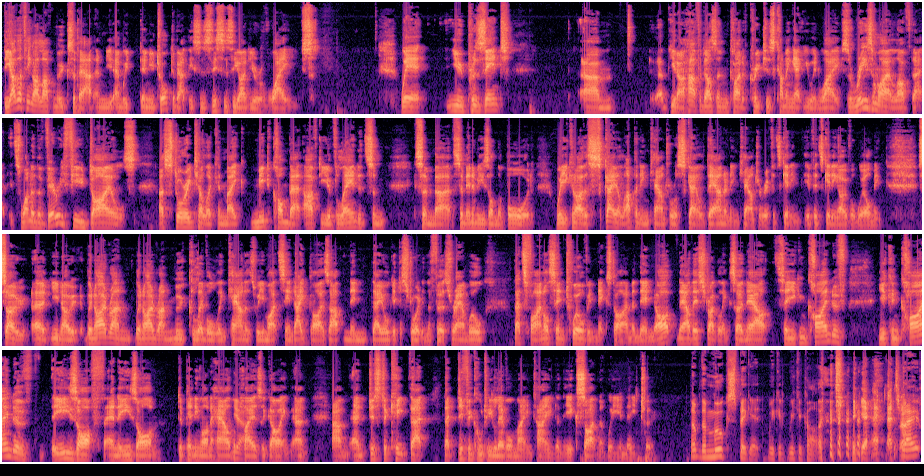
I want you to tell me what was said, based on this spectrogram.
The other thing I love mooks about, and you, and we and you talked about this, is this is the idea of waves, where you present. Um, you know, half a dozen kind of creatures coming at you in waves. The reason why I love that, it's one of the very few dials a storyteller can make mid combat after you've landed some some uh, some enemies on the board, where you can either scale up an encounter or scale down an encounter if it's getting if it's getting overwhelming. So uh, you know when I run when I run mook level encounters where you might send eight guys up and then they all get destroyed in the first round. Well, that's fine. I'll send twelve in next time, and then oh now they're struggling. So now so you can kind of you can kind of ease off and ease on depending on how the Yeah. players are going, and um, and just to keep that that difficulty level maintained and the excitement where you need to. The, the mook spigot, we could we could call it. yeah, that's right.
